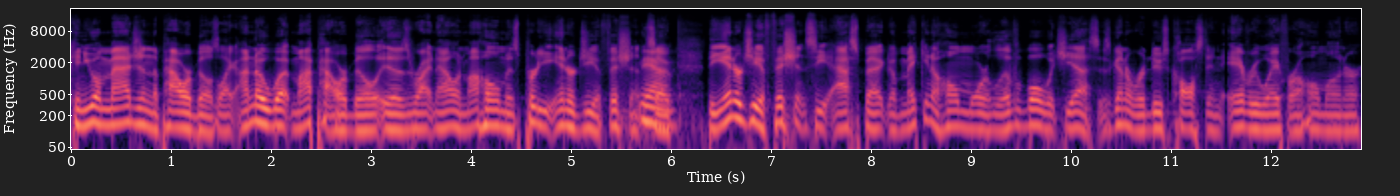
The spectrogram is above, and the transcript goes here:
Can you imagine the power bills? Like I know what my power bill is right now, and my home is pretty energy efficient. Yeah. So the energy efficiency aspect of making a home more livable, which yes is going to reduce cost in every way for a homeowner,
